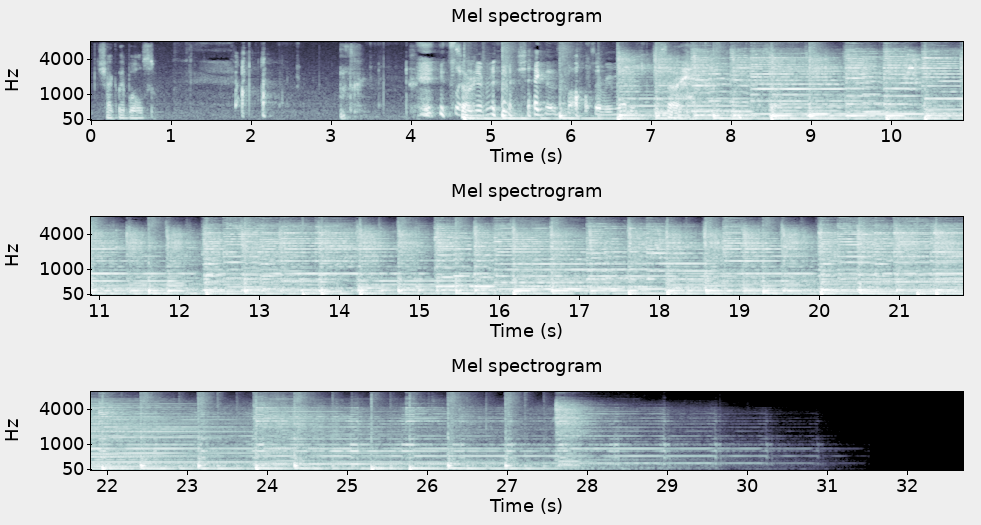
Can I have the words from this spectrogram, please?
shag their balls. It's like Sorry. different shag those balls, everybody. Sorry.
